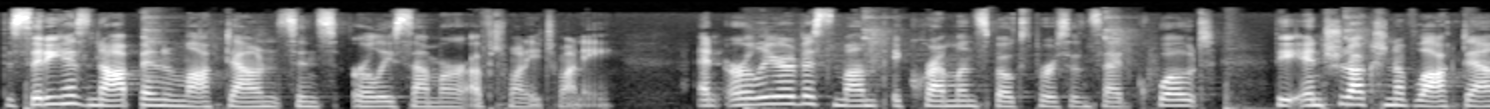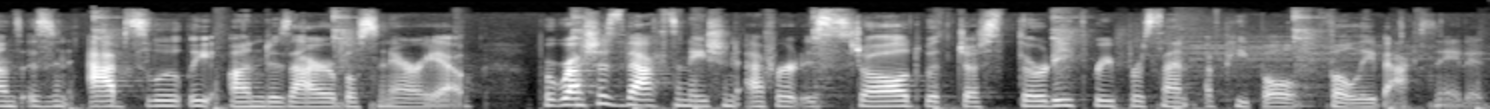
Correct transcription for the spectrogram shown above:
The city has not been in lockdown since early summer of 2020. And earlier this month, a Kremlin spokesperson said, quote, the introduction of lockdowns is an absolutely undesirable scenario. But Russia's vaccination effort is stalled with just 33% of people fully vaccinated.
